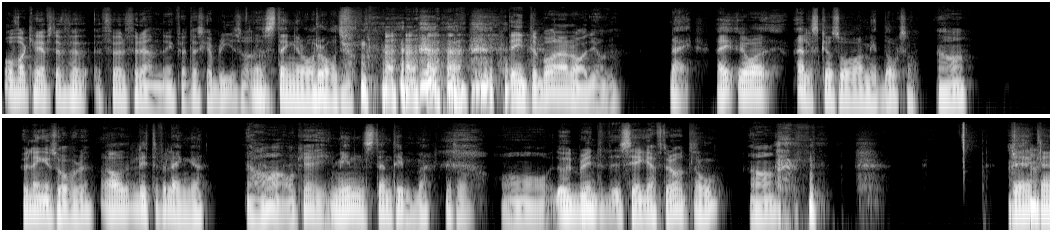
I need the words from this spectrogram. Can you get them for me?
Och vad krävs det för, för förändring för att det ska bli så? då? Jag stänger av radion. det är inte bara radion. nej, nej, jag älskar att sova middag också. Ja. Hur länge sover du? Ja, lite för länge. Ja, okej. Minst en timme. Liksom. Åh, då blir du inte seg efteråt? Jo. Ja. Det här kan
